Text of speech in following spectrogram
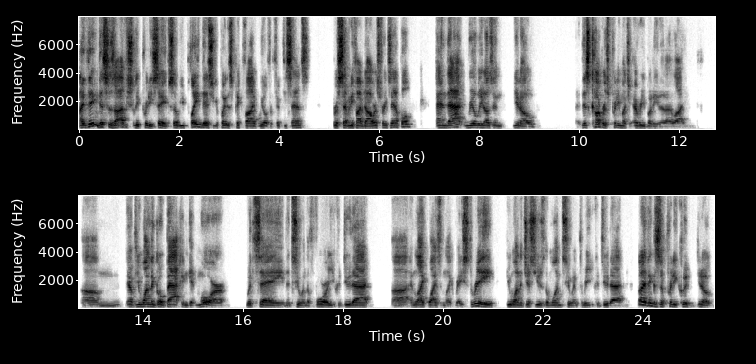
I think this is obviously pretty safe. So if you played this, you could play this pick five wheel for 50 cents for $75, for example. And that really doesn't, you know, this covers pretty much everybody that I like. Um, you know, if you wanted to go back and get more with, say, the two and the four, you could do that. Uh, and likewise, in like race three, if you want to just use the one, two, and three, you could do that. But I think this is a pretty good, you know,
